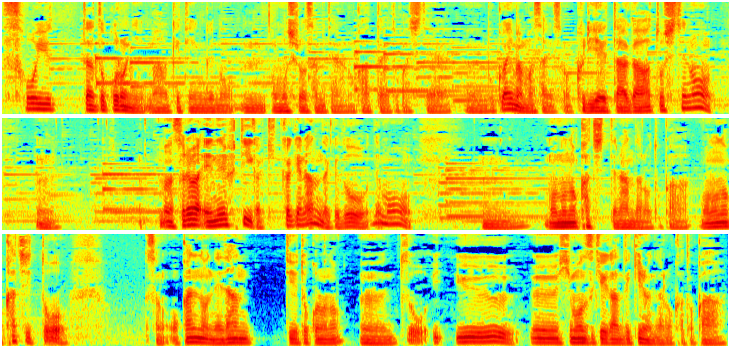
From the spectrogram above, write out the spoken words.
そういったところにマーケティングの、うん、面白さみたいなのがあったりとかして、うん、僕は今まさにそのクリエイター側としての、うん、まあそれは NFT がきっかけなんだけど、でも、うん、物の価値って何だろうとか、物の価値と、そのお金の値段っていうところの、うん、どういう、紐付けができるんだろうかとか、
